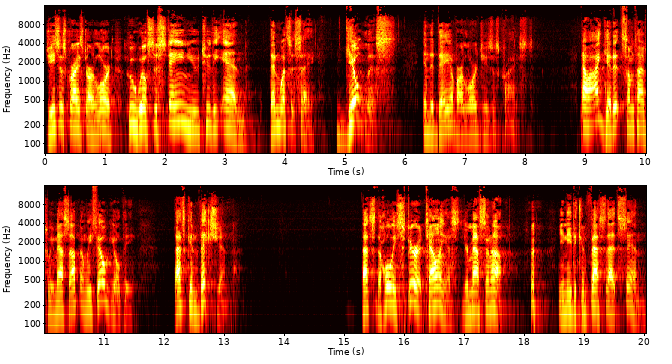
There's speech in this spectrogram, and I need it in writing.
Jesus Christ our Lord, who will sustain you to the end. Then what's it say? Guiltless in the day of our Lord Jesus Christ. Now, I get it. Sometimes we mess up and we feel guilty. That's conviction. That's the Holy Spirit telling us you're messing up. you need to confess that sin.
